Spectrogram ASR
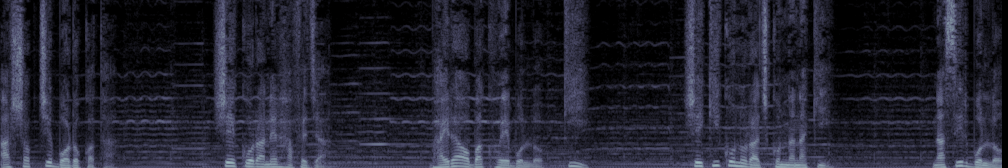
আর সবচেয়ে বড় কথা, সে কোরআনের হাফেজা। ভাইরা অবাক হয়ে বলল, কি? সে কি কোনো রাজকন্যা নাকি? নাসির বলল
